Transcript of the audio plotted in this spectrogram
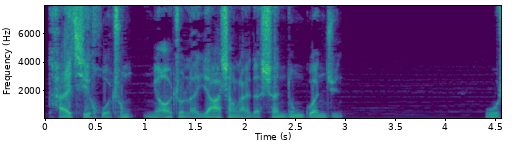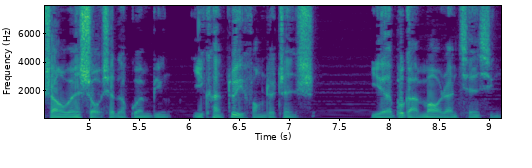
抬起火冲，瞄准了压上来的山东官军。吴尚文手下的官兵一看对方这阵势，也不敢贸然前行。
